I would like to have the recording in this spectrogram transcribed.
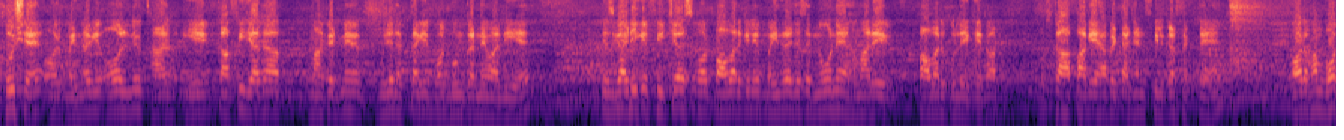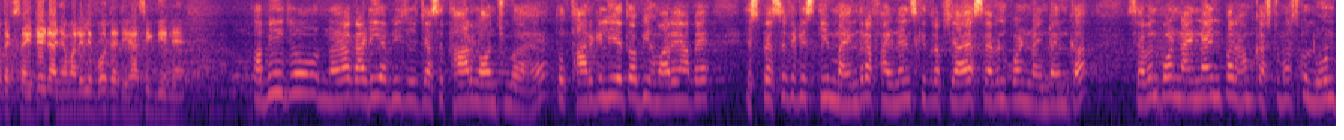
खुश है और महिंद्रा की ऑल न्यू थार, ये काफ़ी ज़्यादा मार्केट में मुझे लगता है कि बहुत बूम करने वाली है। इस गाड़ी के फीचर्स और पावर के लिए महिंद्रा जैसे नोन है हमारे पावर को लेके तो आप, उसका आप आगे यहाँ पे टच एंड फील कर सकते हैं। और हम बहुत एक्साइटेड आज हमारे लिए बहुत ऐतिहासिक दिन है। अभी जो नया गाड़ी अभी जैसे थार लॉन्च हुआ है तो थार के लिए तो अभी हमारे यहाँ पे स्पेसिफिक स्कीम महिंद्रा फाइनेंस की तरफ़ से आया 7.99 का। 7.99 पर हम कस्टमर्स को लोन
